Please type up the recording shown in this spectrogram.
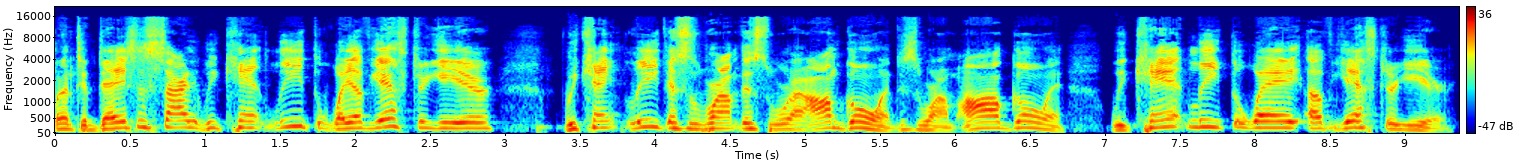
But in today's society, we can't lead the way of yesteryear. We can't lead. This is where I'm. This is where I'm going. This is where I'm all going. We can't lead the way of yesteryear.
